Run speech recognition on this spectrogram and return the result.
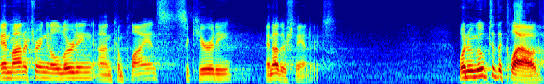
and monitoring and alerting on compliance, security, and other standards. When we moved to the cloud,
